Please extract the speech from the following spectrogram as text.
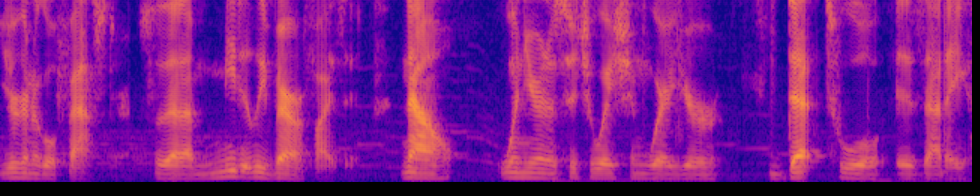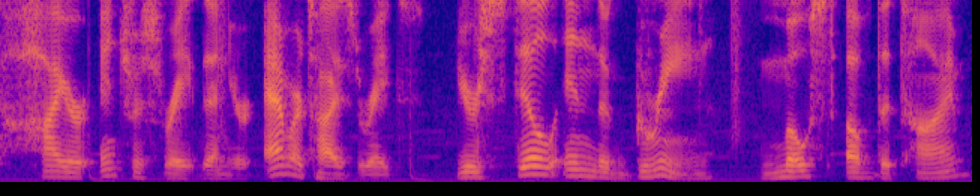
you're gonna go faster. So that immediately verifies it. Now, when you're in a situation where your debt tool is at a higher interest rate than your amortized rates, you're still in the green most of the time,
